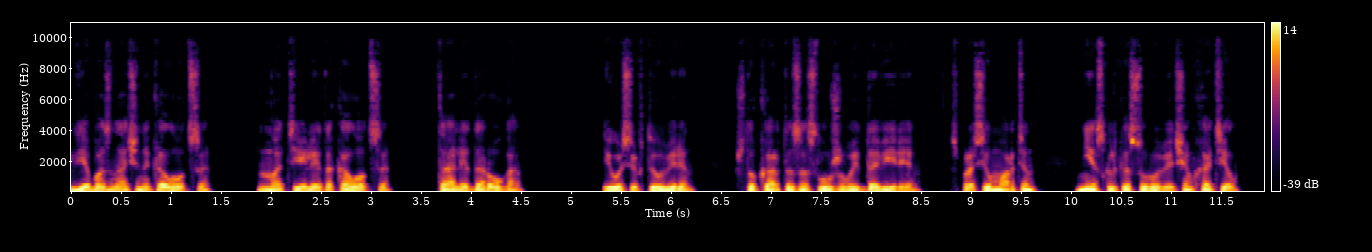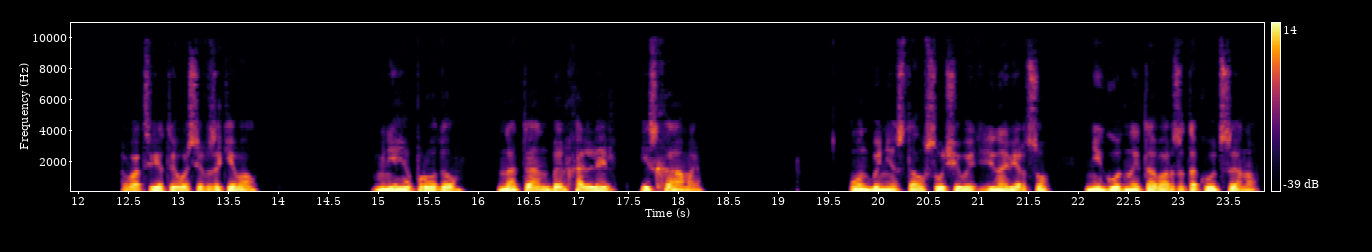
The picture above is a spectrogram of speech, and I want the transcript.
где обозначены колодцы. Но те ли это колодцы? Та ли дорога? Иосиф, ты уверен, что карта заслуживает доверия? — спросил Мартин несколько суровее, чем хотел. В ответ Иосиф закивал. «Мне ее продал Натан Бельхаллель из Хамы. Он бы не стал всучивать единоверцу негодный товар за такую цену.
